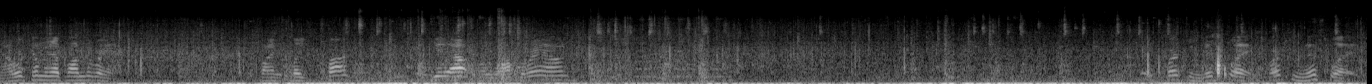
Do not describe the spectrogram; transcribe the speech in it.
Now we're coming up on the ramp. Find a place to park, get out, and we'll walk around. Parking this way, parking this way.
